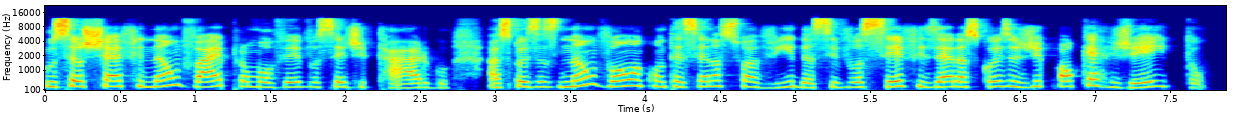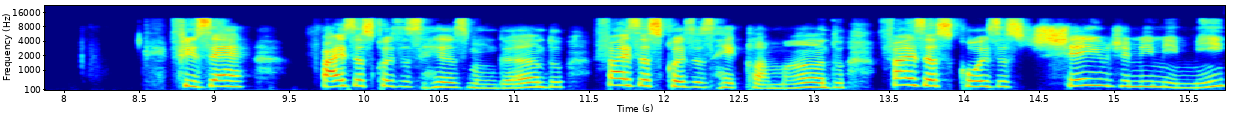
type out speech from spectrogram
O seu chefe não vai promover você de cargo. As coisas não vão acontecer na sua vida se você fizer as coisas de qualquer jeito. Fizer faz as coisas resmungando, faz as coisas reclamando, faz as coisas cheio de mimimi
